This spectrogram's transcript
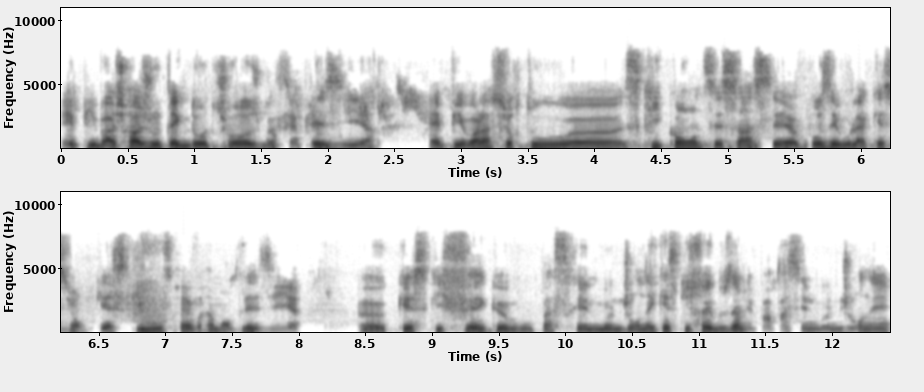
Et puis, bah, je rajoute avec d'autres choses, je me fais plaisir. Et puis voilà, surtout, euh, ce qui compte, c'est ça, c'est posez-vous la question, qu'est-ce qui vous ferait vraiment plaisir? Euh, Qu'est-ce qui fait que vous passerez une bonne journée? Qu'est-ce qui fait que vous n'allez pas passer une bonne journée?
